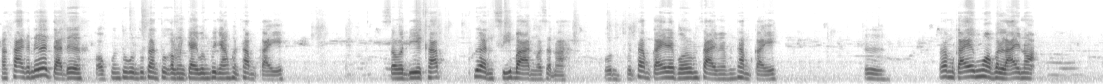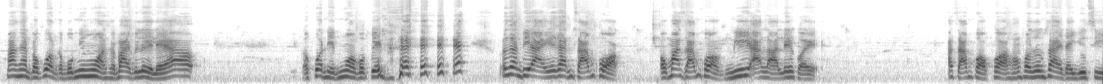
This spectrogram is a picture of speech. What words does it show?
ทักทายกันเด้อจ้าเด้อขอบคุณทุกคนทุกท่านทุกกำลังใจเบิ่งเป็นยังเพิ่นทำไก่ สวัสดีครับ เพื่อนสีบานวาสนาคนเพิ่นทำไก่ได้เพราะผมใส่แม่เพิ่นทำไก่เออทำไก่ง่วงเพิ่นลายเนาะมาเงินประกวดกับบ่มีงัวสบายไปเลยแล้วประกวดเห็นงัวบ่เป็นมาเงินพี่ไอ้กันสามขอก ออกมาสามขอกนี้อาลาเลยข่อย อาสามขอกพ่อของพ่อสมชายได้อยูซี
